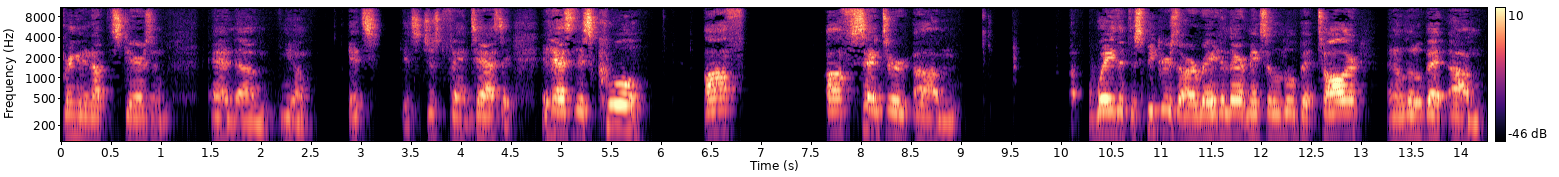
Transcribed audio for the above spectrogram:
bringing it up the stairs and, and um, you know, it's, it's just fantastic. It has this cool off off-center um, way that the speakers are arrayed in there. It makes it a little bit taller and a little bit um,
